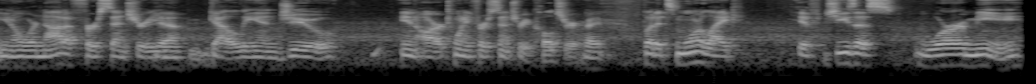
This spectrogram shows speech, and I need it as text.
You know, we're not a first century Yeah. Galilean Jew in our 21st century culture Right. but it's more like if Jesus were me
